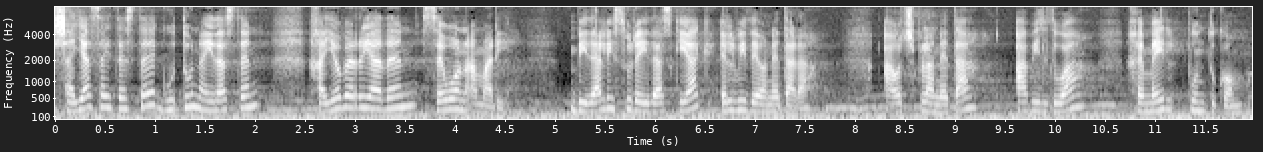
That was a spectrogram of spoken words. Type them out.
saia zaitezte gutuna idazten jaio berria den zeuon amari. Bidali zure idazkiak elbide honetara. Ahots planeta abildua gmail.com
